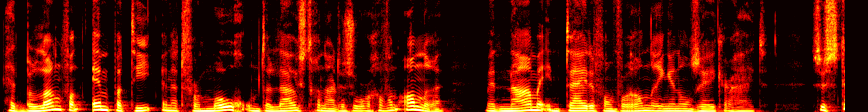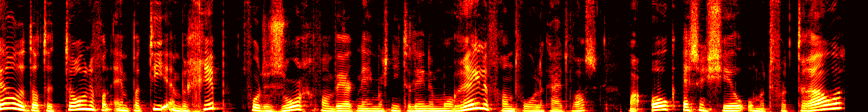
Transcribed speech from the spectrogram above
het belang van empathie en het vermogen om te luisteren naar de zorgen van anderen, met name in tijden van verandering en onzekerheid. Ze stelde dat het tonen van empathie en begrip voor de zorgen van werknemers niet alleen een morele verantwoordelijkheid was, maar ook essentieel om het vertrouwen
